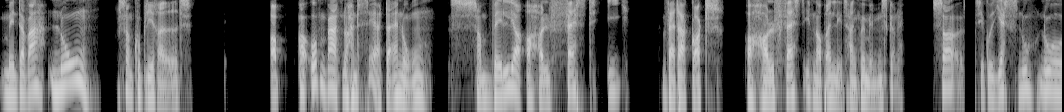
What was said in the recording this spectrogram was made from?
men der var nogen, som kunne blive reddet. Og, og åbenbart, når han ser, at der er nogen, som vælger at holde fast i, hvad der er godt, og holde fast i den oprindelige tanke med menneskerne, så siger Gud, yes, nu, nu,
